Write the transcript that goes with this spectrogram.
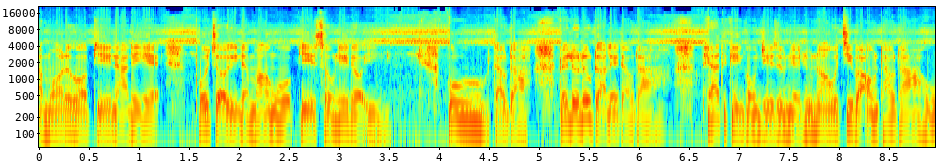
အမောတကောပြေးလာလျက်ဖိုးကျော်၏လက်မောင်းကိုပြေးဆုပ်လေတော့၏။အိုးဒေါက်တာဘယ်လိုလုပ်တာလဲဒေါက်တာဖျားသခင်ကုံကျေးဇူးနဲ့လူနာကိုကြည့်ပါအောင်ဒေါက်တာဟု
